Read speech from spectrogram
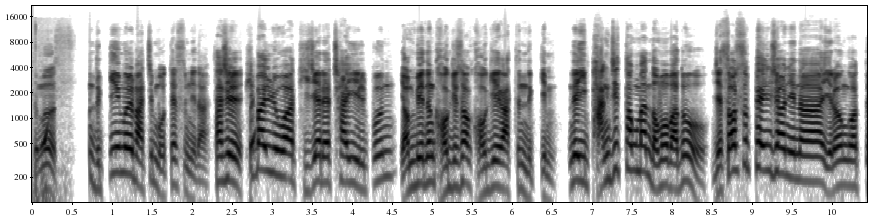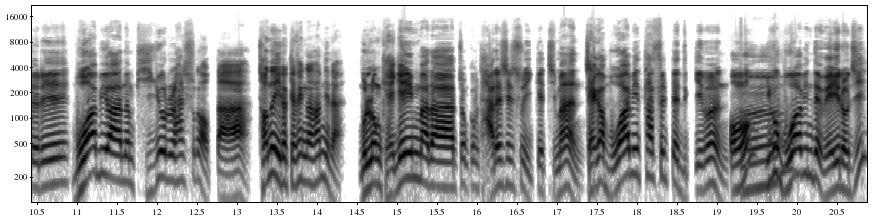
스무스 느낌을 받지 못했습니다. 사실 휘발유와 디젤의 차이일 뿐 연비는 거기서 거기 같은 느낌. 근데 이 방지턱만 넘어봐도 이제 서스펜션이나 이런 것들이 모하비와는 비교를 할 수가 없다. 저는 이렇게 생각합니다 물론 개개인마다 조금 다르실 수 있겠지만 제가 모하비 탔을 때 느낌은 어? 이거 모하비인데 왜 이러지?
